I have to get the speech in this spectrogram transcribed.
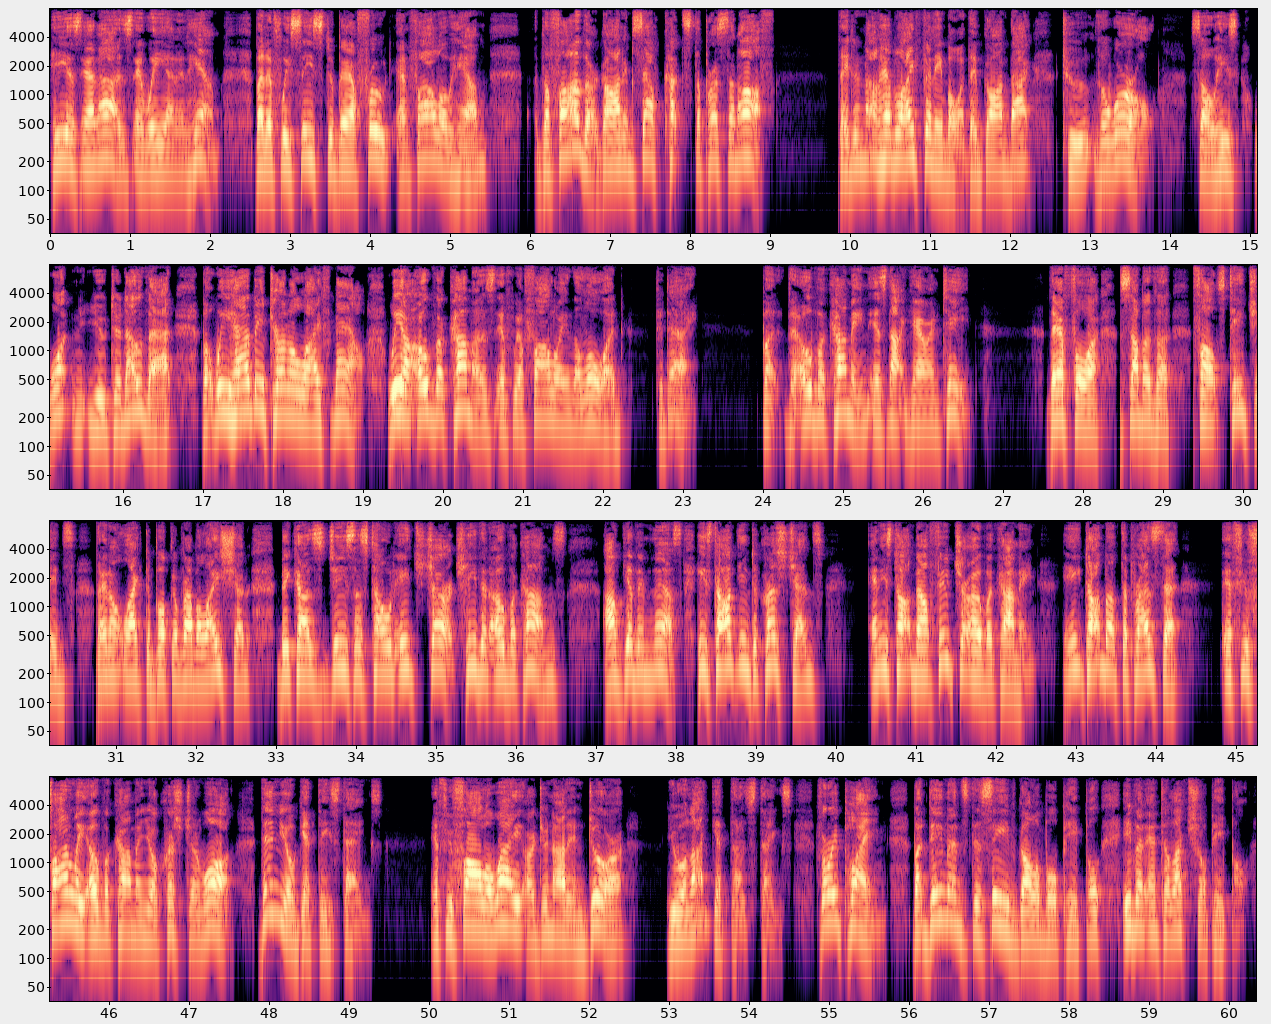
He is in us and we in him. But if we cease to bear fruit and follow him, the Father, God Himself, cuts the person off. They do not have life anymore. They've gone back to the world. So he's wanting you to know that. But we have eternal life now. We are overcomers if we're following the Lord today. But the overcoming is not guaranteed. Therefore, some of the false teachings, they don't like the book of Revelation because Jesus told each church, He that overcomes I'll give him this. He's talking to Christians and he's talking about future overcoming. He ain't talking about the present. If you finally overcome in your Christian walk, then you'll get these things. If you fall away or do not endure, you will not get those things. Very plain. But demons deceive gullible people, even intellectual people,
